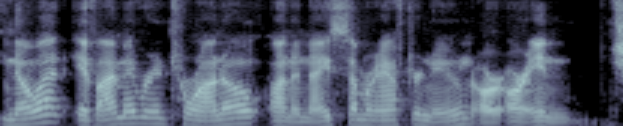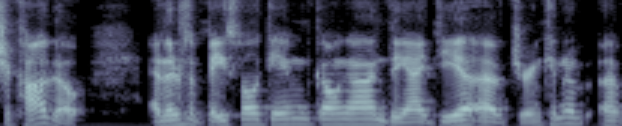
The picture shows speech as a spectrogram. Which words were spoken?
you know what? If I'm ever in Toronto on a nice summer afternoon, or or in Chicago, and there's a baseball game going on, the idea of drinking a, a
